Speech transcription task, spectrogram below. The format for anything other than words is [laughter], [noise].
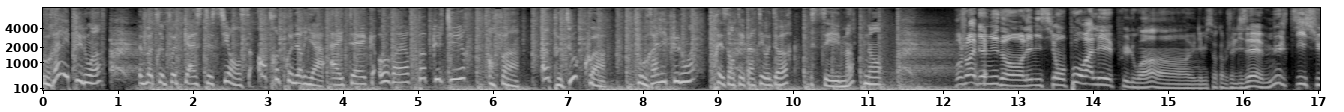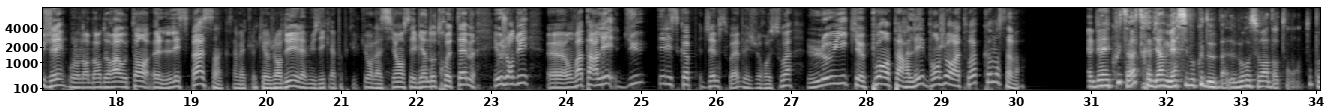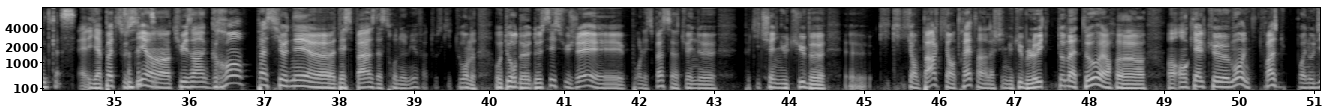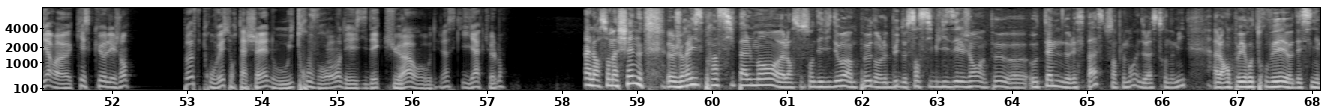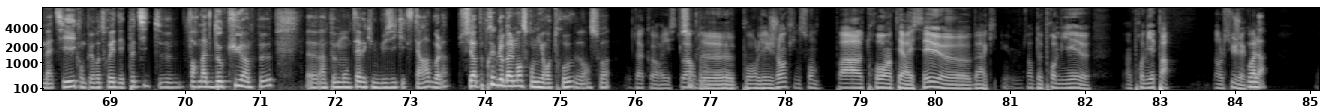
Pour aller plus loin, votre podcast science, entrepreneuriat, high-tech, horreur, pop culture, enfin, un peu tout quoi. Pour aller plus loin, présenté par Théodore, c'est maintenant. Bonjour et bienvenue dans l'émission Pour aller plus loin, hein, une émission comme je le disais multi-sujet où l'on abordera autant euh, l'espace, ça va être le cas aujourd'hui, la musique, la pop culture, la science et bien d'autres thèmes. Et aujourd'hui, euh, on va parler du télescope James Webb et je reçois Loïc pour en parler. Bonjour à toi, comment ça va? Eh bien, écoute, ça va très bien. Merci beaucoup de, bah, me recevoir dans ton, podcast. Il n'y a pas de souci. Hein. tu es un grand passionné euh, d'espace, d'astronomie, enfin tout ce qui tourne autour de, ces sujets. Et pour l'espace, tu as une petite chaîne YouTube euh, euh, qui, en parle, qui en traite, hein, la chaîne YouTube Loïc Tomato. Alors, en, quelques mots, une petite phrase, tu pourrais nous dire qu'est-ce que les gens peuvent trouver sur ta chaîne ou ils trouveront des idées que tu as ou déjà ce qu'il y a actuellement? Alors sur ma chaîne, euh, je réalise principalement, alors ce sont des vidéos un peu dans le but de sensibiliser les gens un peu euh, au thème de l'espace tout simplement et de l'astronomie. Alors on peut y retrouver euh, des cinématiques, on peut y retrouver des petites formats de docu un peu, un peu montés avec une musique, etc. Voilà, c'est à peu près globalement ce qu'on y retrouve en soi. D'accord, histoire de pour les gens qui ne sont pas trop intéressés, bah, une sorte de premier, un premier pas dans le sujet. Voilà,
